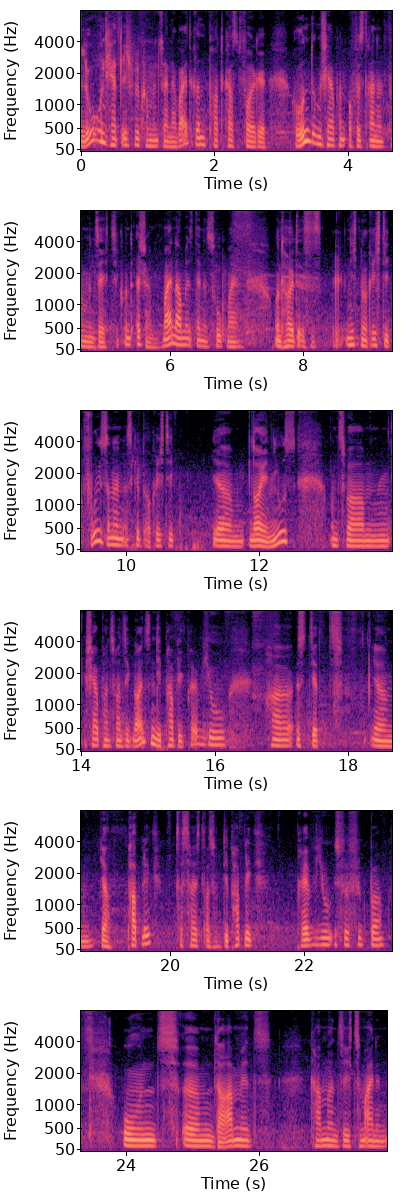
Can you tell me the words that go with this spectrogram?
Hallo und herzlich willkommen zu einer weiteren Podcast-Folge rund um SharePoint Office 365 und Azure. Mein Name ist Dennis Hogmeier und heute ist es nicht nur richtig früh, sondern es gibt auch richtig äh, neue News. Und zwar ähm, SharePoint 2019, die Public Preview ist jetzt ähm, ja, public. Das heißt also, die Public Preview ist verfügbar und ähm, damit kann man sich zum einen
